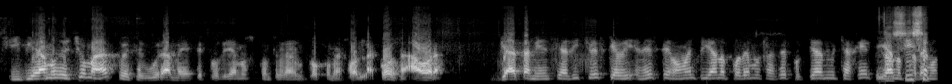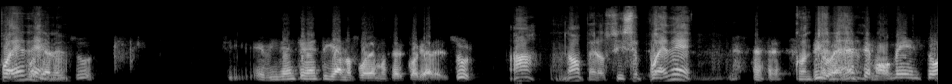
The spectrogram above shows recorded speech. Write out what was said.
si hubiéramos hecho más, pues seguramente podríamos controlar un poco mejor la cosa. Ahora, ya también se ha dicho es que en este momento ya no podemos hacer porque ya hay mucha gente, ya no, sí podemos se puede, Corea del Sur. Sí, evidentemente ya no podemos ser Corea del Sur. Ah, no, pero sí se puede. Digo, en este momento,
